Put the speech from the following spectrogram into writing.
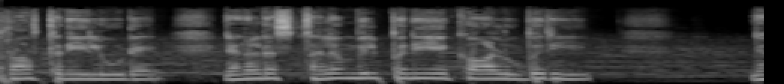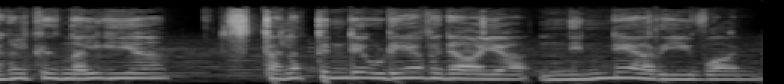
പ്രാർത്ഥനയിലൂടെ ഞങ്ങളുടെ സ്ഥലം വിൽപ്പനയേക്കാൾ ഉപരി ഞങ്ങൾക്ക് നൽകിയ സ്ഥലത്തിന്റെ ഉടയവനായ നിന്നെ അറിയുവാൻ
